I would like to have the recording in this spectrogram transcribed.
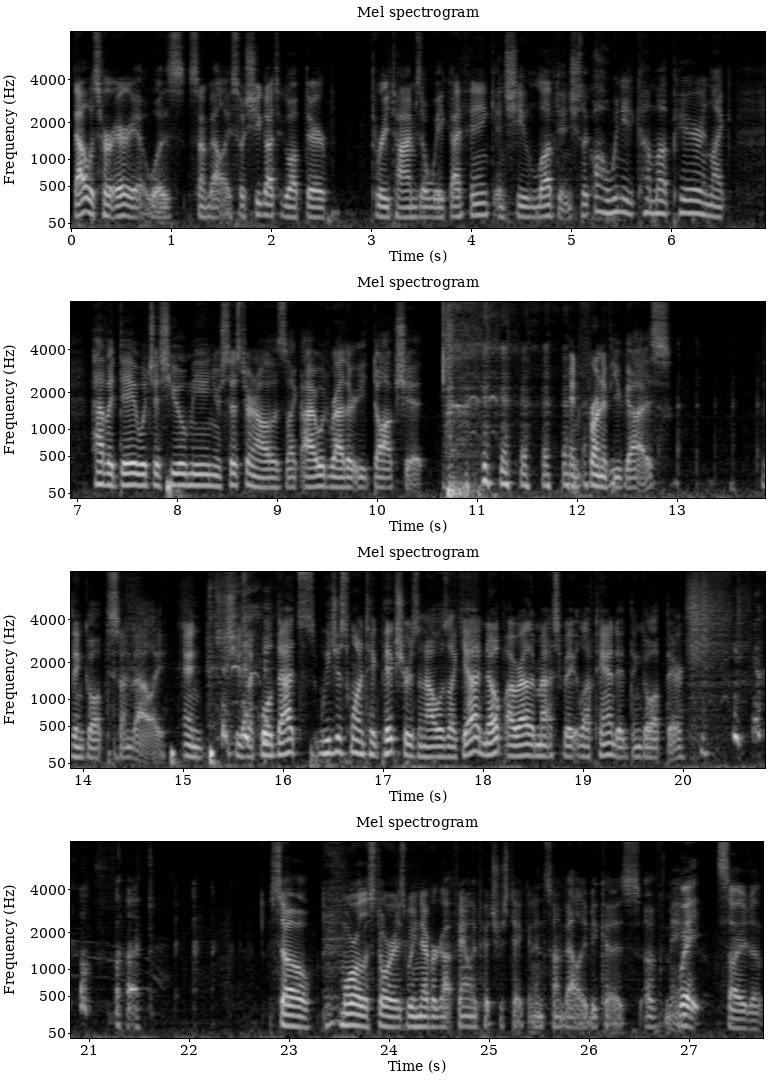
that was her area was Sun Valley. So she got to go up there three times a week, I think, and she loved it. And she's like, "Oh, we need to come up here and like have a day with just you, me, and your sister." And I was like, "I would rather eat dog shit in front of you guys." Than go up to Sun Valley, and she's like, "Well, that's we just want to take pictures." And I was like, "Yeah, nope, I'd rather masturbate left-handed than go up there." Fuck. So, moral of the story is we never got family pictures taken in Sun Valley because of me. Wait, sorry to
